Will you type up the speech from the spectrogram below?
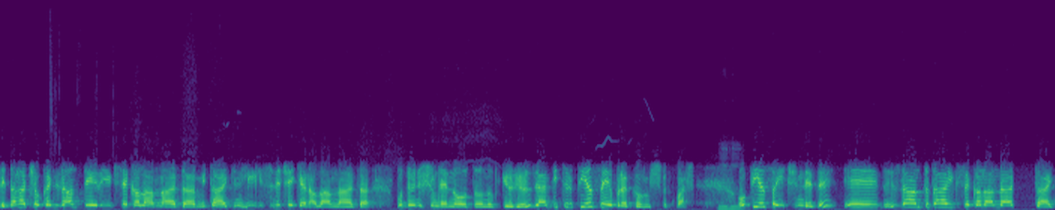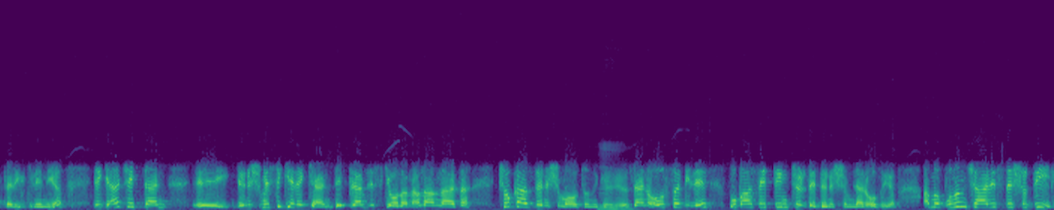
Ve daha çok hani rant değeri yüksek alanlarda, müteahhitin ilgisini çeken alanlarda bu dönüşümlerin olduğunu görüyoruz. Yani bir tür piyasaya bırakılmışlık var. Hı hı. O piyasa içinde de e, rantı daha yüksek alanlar müteahhitler ilgileniyor. Ve gerçekten e, dönüşmesi gereken deprem riski olan alanlarda çok az dönüşüm olduğunu hmm. görüyoruz. Yani olsa bile bu bahsettiğim türde dönüşümler oluyor. Ama bunun çaresi de şu değil.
